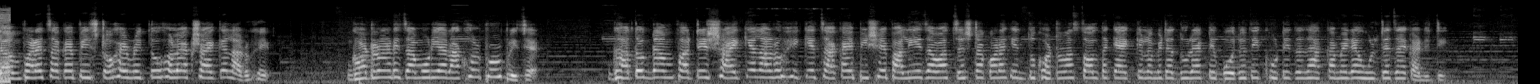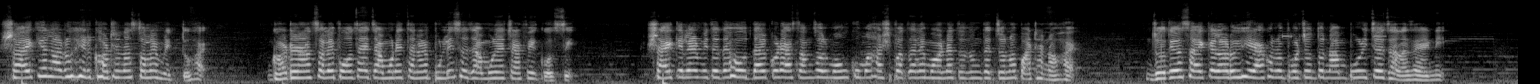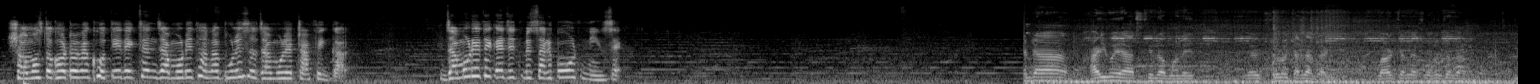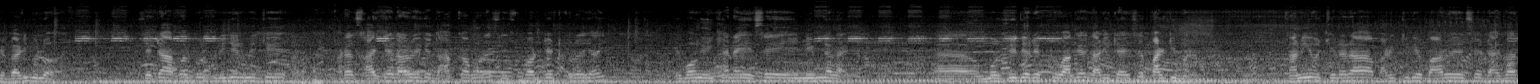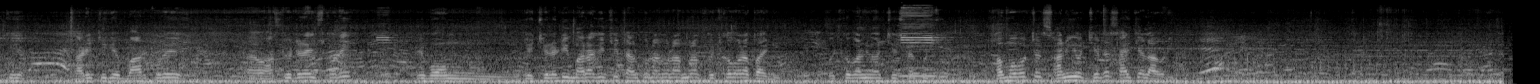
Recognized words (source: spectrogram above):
ডাম্পারের চাকায় পিষ্ট হয়ে মৃত্যু হলো এক সাইকেল আরোহীর ঘটনাটি জামুরিয়া রাখলপুর ব্রিজে। ঘাতক ডাম্পারটির সাইকেল আরোহীকে চাকায় পিষে পালিয়ে যাওয়ার চেষ্টা করা, কিন্তু ঘটনাস্থল থেকে এক কিলোমিটার দূরে একটি বৈদ্যুতিক খুঁটিতে ধাক্কা মেরে উল্টে যায় গাড়িটি। সাইকেল আরোহীর ঘটনাস্থলে মৃত্যু হয়। ঘটনাস্থলে পৌঁছায় জামুরিয়া থানার পুলিশ ও জামুরিয়া ট্রাফিক ওসি। সাইকেলের মৃতদেহ উদ্ধার করে আসানসোল মহকুমা হাসপাতালে ময়নাতদন্তের জন্য পাঠানো হয়। যদিও সাইকেল আরোহীর এখনও পর্যন্ত নাম পরিচয় জানা যায়নি। সমস্ত ঘটনা খতিয়ে দেখছেন জামুরি থানা পুলিশ ও জামুরি ট্রাফিক গার্ড। জামুরি থেকে জিত মিসা রিপোর্ট, নিউজে। একটা হাইওয়ে আসছিল আমাদের ষোলো চাকা গাড়ি, বারো চাকা ষোলো চাকা যে গাড়িগুলো হয়, সেটা আকলপুর ব্রিজের নিচে একটা সাইকেল আর একে ধাক্কা মারে স্পট ডেট করে যায় এবং এইখানে এসে এই নিম্নাগায় মসজিদের একটু আগে গাড়িটা এসে পাল্টি মারে। স্থানীয় ছেলেরা বাড়ি থেকে বার হয়ে এসে ড্রাইভারকে গাড়ি থেকে বার করে হসপিটালাইজ করে এবং যে ছেলেটি মারা গেছে তার কোনো আমরা খোঁজখবর পাইনি। খোঁজখবর নেওয়ার চেষ্টা করছি। সম্ভবত স্থানীয় ছেলে সাইকেল আউরি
